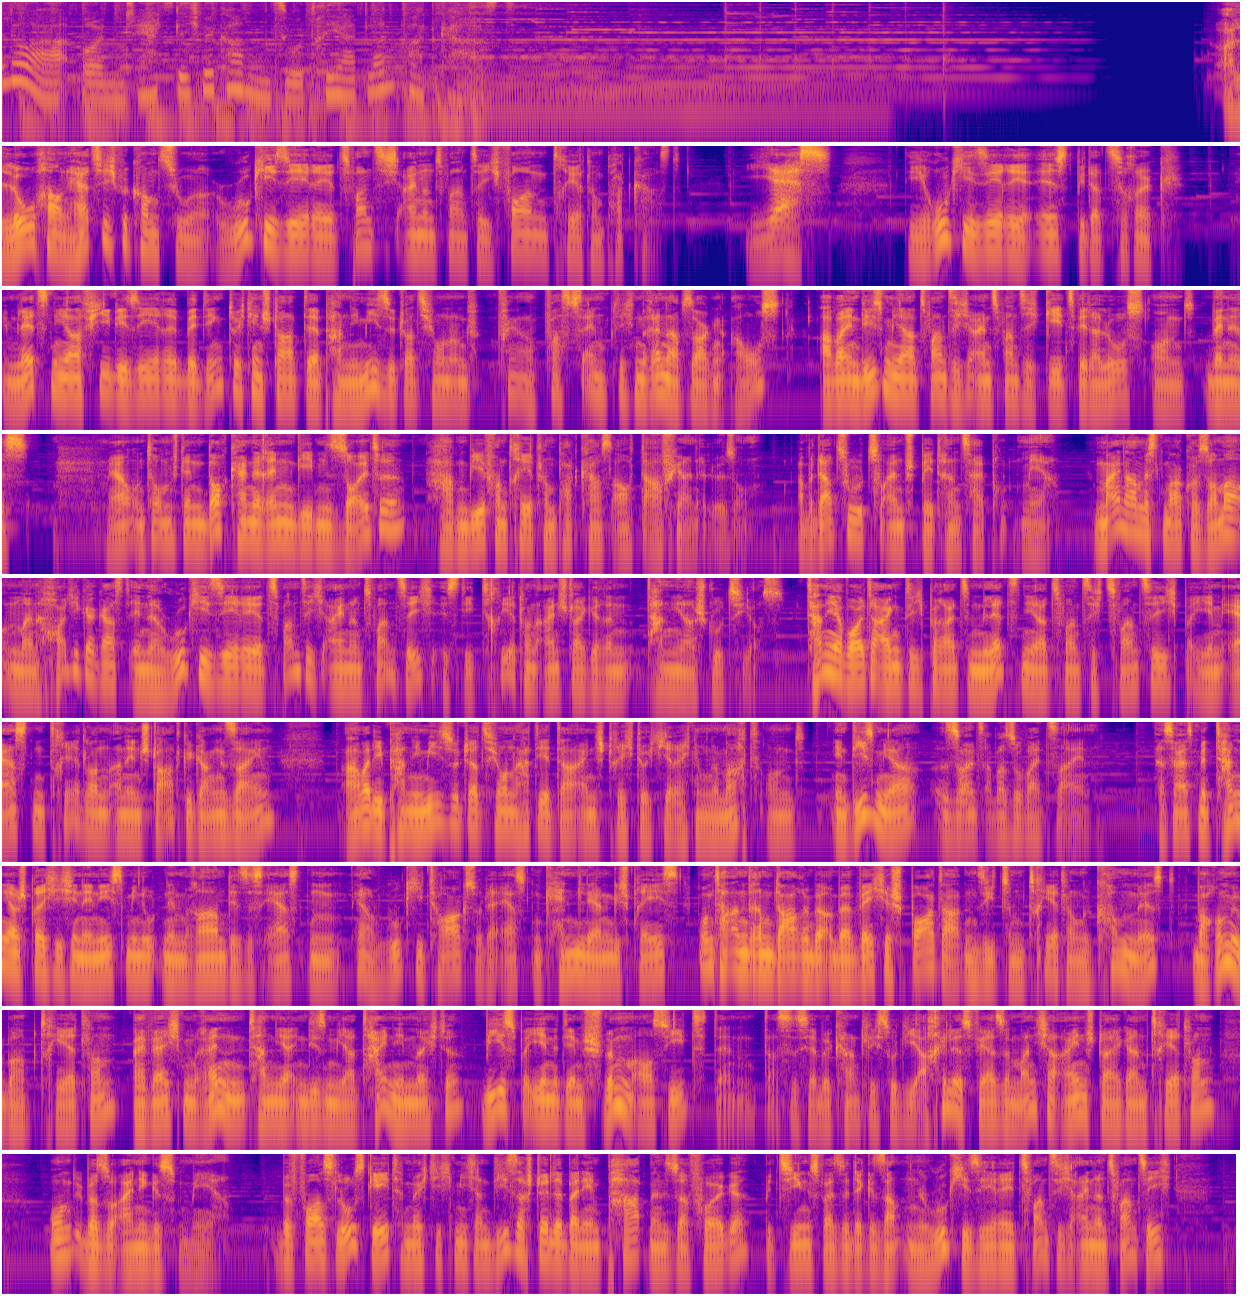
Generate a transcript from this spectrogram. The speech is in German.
Aloha und herzlich willkommen zu Triathlon Podcast. Aloha und herzlich willkommen zur Rookie-Serie 2021 von Triathlon Podcast. Yes! Die Rookie-Serie ist wieder zurück. Im letzten Jahr fiel die Serie bedingt durch den Start der Pandemiesituation und fast sämtlichen Rennabsagen aus. Aber in diesem Jahr 2021 geht's wieder los und wenn es ja, unter Umständen doch keine Rennen geben sollte, haben wir von Triathlon Podcast auch dafür eine Lösung. Aber dazu zu einem späteren Zeitpunkt mehr. Mein Name ist Marco Sommer und mein heutiger Gast in der Rookie-Serie 2021 ist die Triathlon-Einsteigerin Tanja Stutius. Tanja wollte eigentlich bereits im letzten Jahr 2020 bei ihrem ersten Triathlon an den Start gegangen sein, aber die Pandemiesituation hat ihr da einen Strich durch die Rechnung gemacht und in diesem Jahr soll es aber soweit sein. Das heißt, mit Tanja spreche ich in den nächsten Minuten im Rahmen dieses ersten ja, Rookie Talks oder ersten Kennenlerngesprächs unter anderem darüber, über welche Sportarten sie zum Triathlon gekommen ist, warum überhaupt Triathlon, bei welchem Rennen Tanja in diesem Jahr teilnehmen möchte, wie es bei ihr mit dem Schwimmen aussieht, denn das ist ja bekanntlich so die Achillesferse mancher Einsteiger im Triathlon und über so einiges mehr. Bevor es losgeht, möchte ich mich an dieser Stelle bei den Partnern dieser Folge beziehungsweise der gesamten Rookie-Serie 2021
